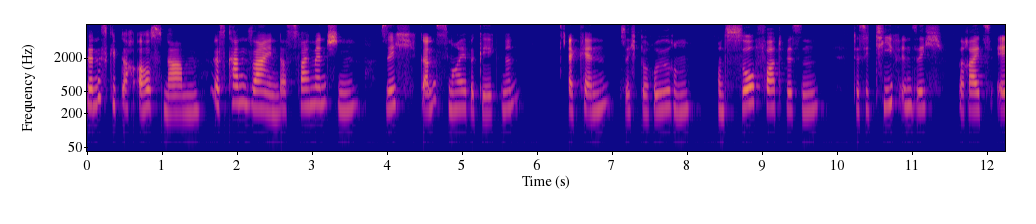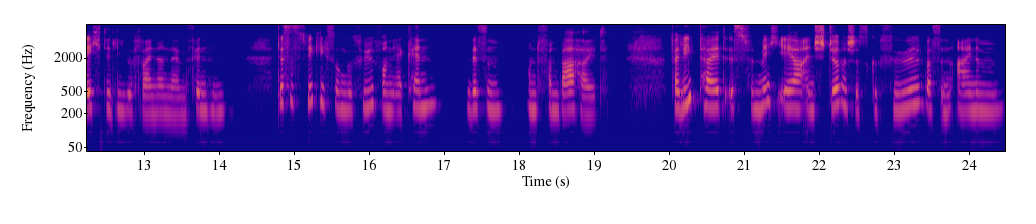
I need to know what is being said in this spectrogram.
Denn es gibt auch Ausnahmen. Es kann sein, dass zwei Menschen sich ganz neu begegnen, erkennen, sich berühren und sofort wissen, dass sie tief in sich bereits echte Liebe füreinander empfinden. Das ist wirklich so ein Gefühl von Erkennen, Wissen und von Wahrheit. Verliebtheit ist für mich eher ein stürmisches Gefühl, was in einem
